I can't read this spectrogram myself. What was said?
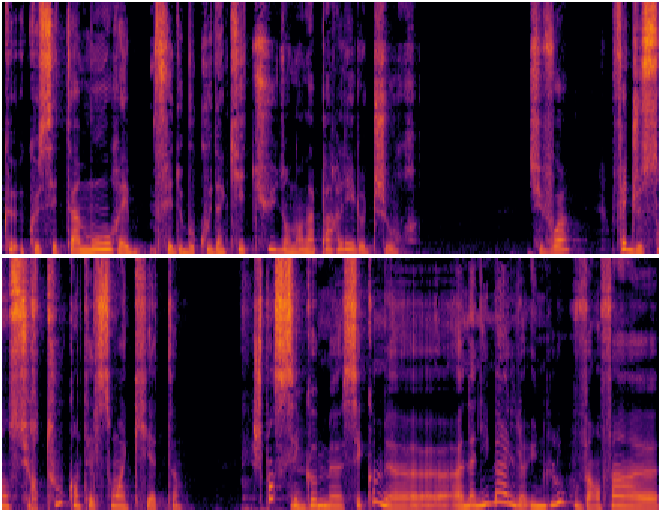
que, que cet amour est fait de beaucoup d'inquiétudes, on en a parlé l'autre jour, tu vois? En fait, je sens surtout quand elles sont inquiètes. Je pense que c'est comme, euh, c'est comme euh, un animal, une louve. Enfin, euh,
